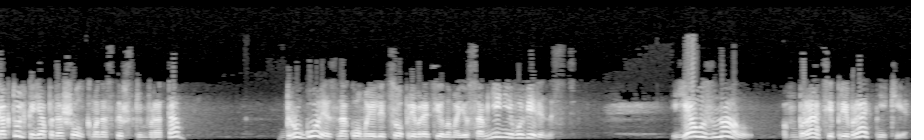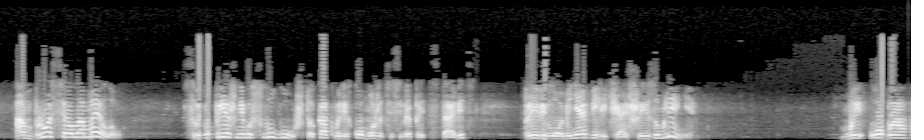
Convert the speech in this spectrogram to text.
Как только я подошел к монастырским вратам, другое знакомое лицо превратило мое сомнение в уверенность. Я узнал в брате-привратнике Амбросио Ламеллу, своего прежнего слугу, что, как вы легко можете себе представить, привело меня в величайшее изумление. Мы оба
